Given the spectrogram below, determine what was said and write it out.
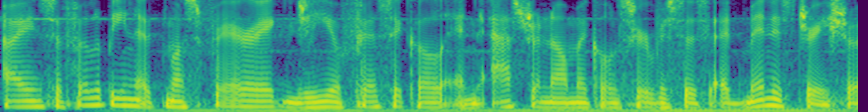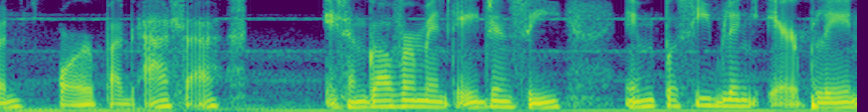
Ayon sa Philippine Atmospheric, Geophysical and Astronomical Services Administration or PAG-ASA, isang government agency, imposibleng airplane,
